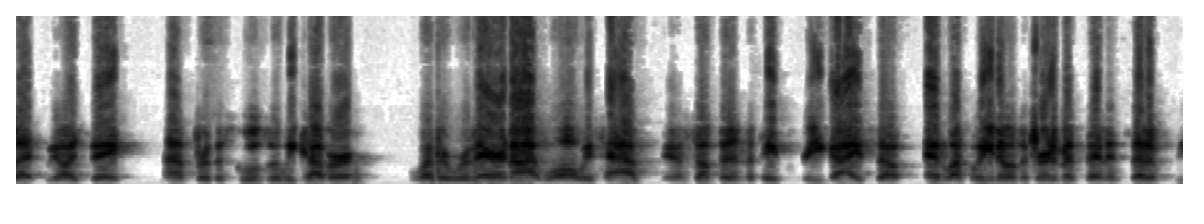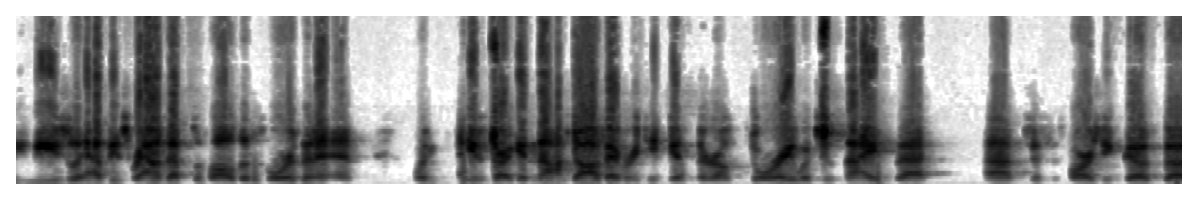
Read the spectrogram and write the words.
But we always say um, for the schools that we cover, whether we're there or not, we'll always have you know, something in the paper for you guys. So, and luckily, you know, in the tournament, then instead of we, we usually have these roundups with all the scores in it, and when teams start getting knocked off, every team gets their own story, which is nice. That um, just as far as you can go. So,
